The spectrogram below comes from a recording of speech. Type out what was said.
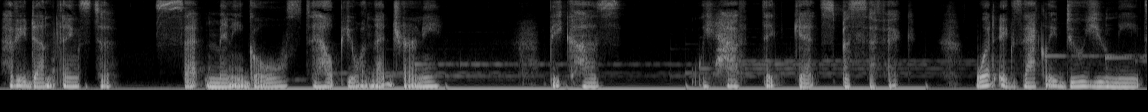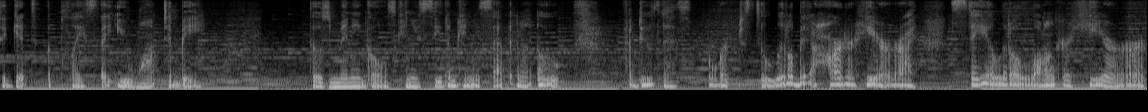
Have you done things to set many goals to help you on that journey? Because we have to get specific. What exactly do you need to get to the place that you want to be? Those mini goals, can you see them? Can you set them? Oh, if I do this, I work just a little bit harder here, or I stay a little longer here, or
